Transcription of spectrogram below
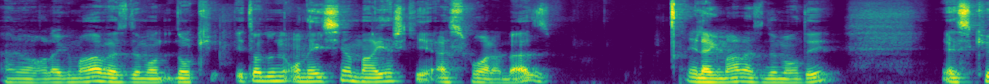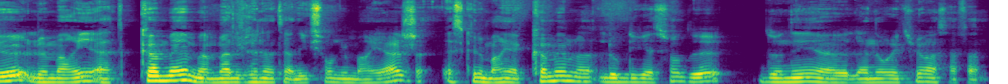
Alors la Gemara va se demander, donc étant donné, on a ici un mariage qui est assourd à la base, et l'Agma va se demander, est-ce que le mari a quand même, malgré l'interdiction du mariage, est-ce que le mari a quand même l'obligation de donner euh, la nourriture à sa femme?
